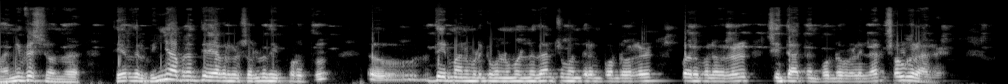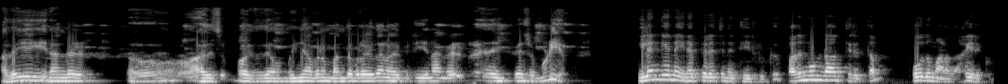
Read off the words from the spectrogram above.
மனிஃபெஸ்டோ அந்த தேர்தல் விஞ்ஞாபனத்தில் அவர்கள் சொல்வதை பொறுத்து தீர்மானம் எடுக்க வேண்டும் என்று தான் சுமந்திரன் போன்றவர்கள் வேறு பலவர்கள் சித்தார்த்தன் போன்றவர்கள் எல்லாம் சொல்கிறார்கள். அதை நாங்கள் அது விஞ்ஞாபனம் வந்த பிறகுதான் அதை பற்றி நாங்கள் பேச முடியும். இலங்கையின் இனப்பிரச்சனை தீர்வுக்கு பதிமூன்றாம் திருத்தம் போதுமானதாக இருக்கும்.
